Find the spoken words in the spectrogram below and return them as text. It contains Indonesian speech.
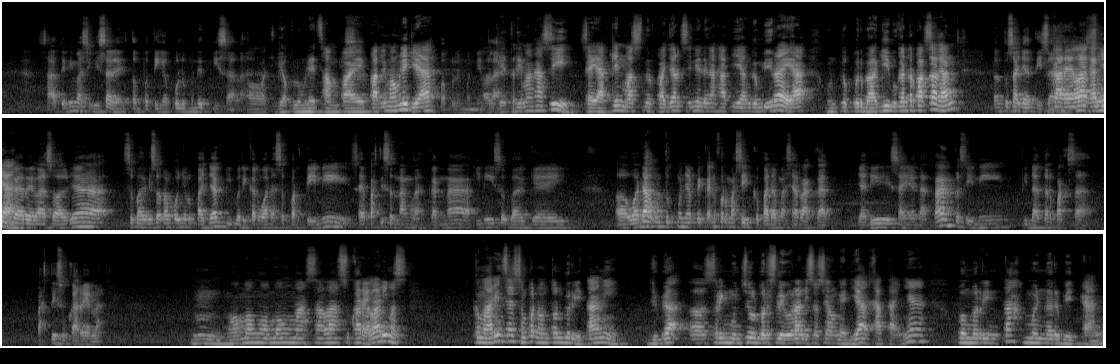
Saat ini masih bisa deh, tempuh 30 menit bisa lah. Oh, 30 menit sampai 45 menit ya. 40 menit lah. Oke, terima kasih. Saya yakin Mas Nur Fajar ke sini dengan hati yang gembira ya untuk berbagi bukan terpaksa kan? Tentu saja tidak. Sukarela kan ya? Sukarela soalnya sebagai seorang penyuluh pajak diberikan wadah seperti ini, saya pasti senang lah karena ini sebagai uh, wadah untuk menyampaikan informasi kepada masyarakat. Jadi saya datang ke sini tidak terpaksa, pasti sukarela. Hmm, ngomong-ngomong masalah sukarela nih Mas. Kemarin saya sempat nonton berita nih, juga eh, sering muncul berseliweran di sosial media katanya pemerintah menerbitkan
